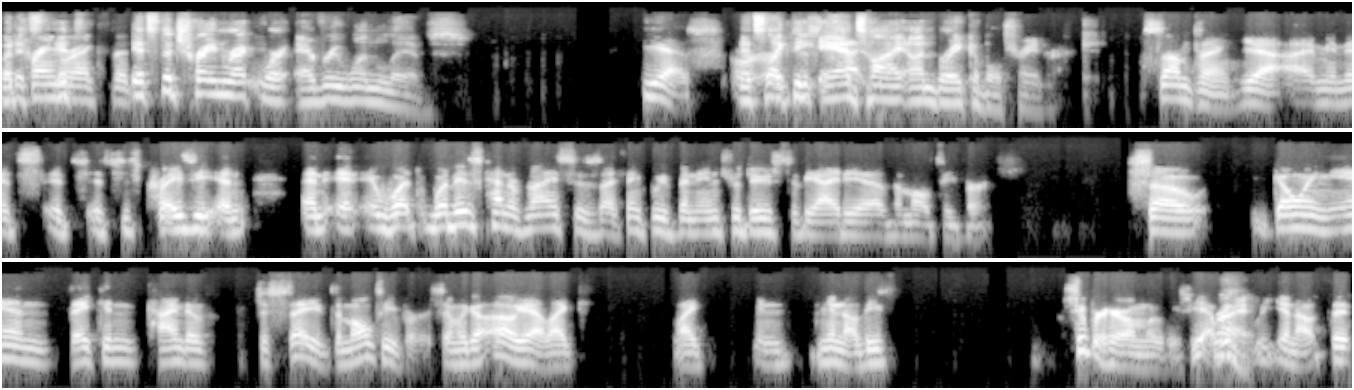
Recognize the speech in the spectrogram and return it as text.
But it's, train it's, wreck that, it's the train wreck where everyone lives. Yes, it's like the anti-unbreakable train wreck. Something, yeah. I mean, it's it's it's just crazy. And and it, it, what what is kind of nice is I think we've been introduced to the idea of the multiverse. So going in, they can kind of just say the multiverse, and we go, oh yeah, like like in you know these superhero movies. Yeah, right. we, we, you know, the,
